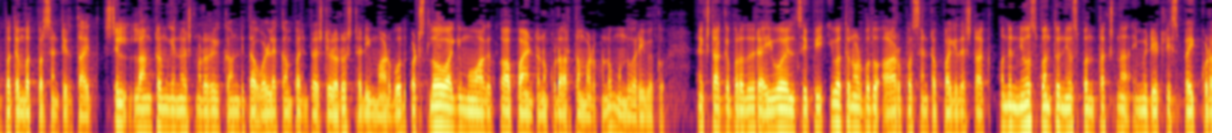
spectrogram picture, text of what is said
ಎಪ್ಪತ್ತೆಂಬತ್ತು ಪರ್ಸೆಂಟ್ ಇರ್ತಾ ಇತ್ತು. ಸ್ಟಿಲ್ ಲಾಂಗ್ ಟರ್ಮ್ ಇನ್ವೆಸ್ಟ್ ಮಾಡೋರಿಗೆ ಖಂಡಿತ ಒಳ್ಳೆ ಕಂಪನಿ ಇಂಟ್ರೆಸ್ಟ್ ಇರೋರು ಸ್ಟಡಿ ಮಾಡಬಹುದು ಬಟ್ ಸ್ಲೋ ಆಗಿ ಮೂವ್ ಆಗುತ್ತೆ. ಆ ಪಾಯಿಂಟ್ ಅನ್ನು ಕೂಡ ಅರ್ಥ ಮಾಡ್ಕೊಂಡು ಮುಂದುವರಿಬೇಕು. ನೆಕ್ಸ್ಟ್ ಸ್ಟಾಕ್ ಬರೋದಾದ್ರೆ ಐಒ ಎಲ್ ಸಿ ಪಿ. ಇವತ್ತು ನೋಡಬಹುದು ಆರು ಪರ್ಸೆಂಟ್ ಅಪ್ ಆಗಿದೆ ಸ್ಟಾಕ್ ಒಂದು ನ್ಯೂಸ್ ಬಂತು ನ್ಯೂಸ್ ಬಂದ ತಕ್ಷಣ ಇಮಿಡಿಯೇಟ್ಲಿ ಸ್ಪೈಕ್ ಕೂಡ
